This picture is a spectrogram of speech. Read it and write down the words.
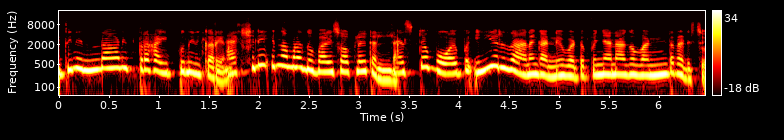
ഇതിന് എന്താണ് ഇത്ര ഹൈപ്പ് എന്ന് എനിക്കറിയാം. ആക്ച്വലി ഇത് നമ്മുടെ ദുബായ് ചോക്ലേറ്റ് അല്ല. ജസ്റ്റ് പോയപ്പോൾ ഈ ഒരു സാധനം കണ്ണി പെട്ടപ്പോൾ ഞാൻ ആകെ വണ്ടർ അടിച്ചു.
